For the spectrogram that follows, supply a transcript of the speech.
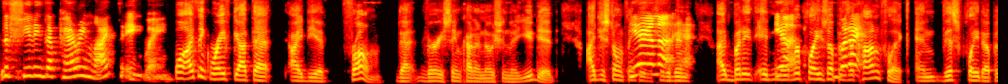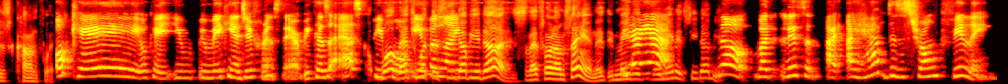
the feeling that Perrin liked Egwene well i think rafe got that idea from that very same kind of notion that you did. I just don't think yeah, it should have been. I, but it, it yeah, never plays up as a I, conflict, and this played up as a conflict. Okay, okay, you you're making a difference there because I ask people. Well, that's what the like, CW does. That's what I'm saying. It, it made yeah, it. Yeah. made it CW. No, but listen, I I have this strong feeling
